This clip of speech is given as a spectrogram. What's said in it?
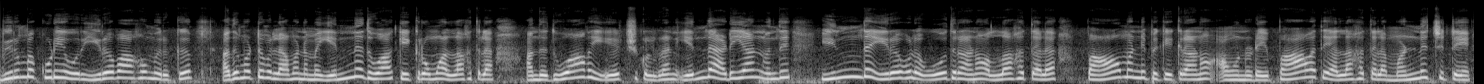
விரும்பக்கூடிய ஒரு இரவாகவும் இருக்குது அது மட்டும் இல்லாமல் நம்ம என்ன துவா கேட்குறோமோ அல்லாஹத்தில் அந்த துவாவை ஏற்றுக்கொள்கிறான். எந்த அடியான் வந்து இந்த இரவில் ஓதுறானோ அல்லாஹத்தால் பாவமன்னிப்பு கேட்குறானோ அவனுடைய பாவத்தை அல்லாஹத்தால் மன்னிச்சிட்டேன்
